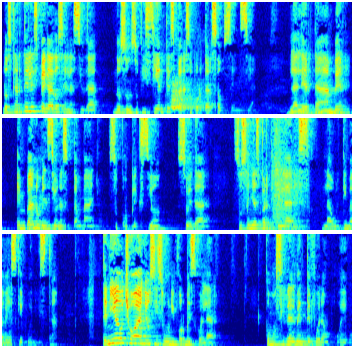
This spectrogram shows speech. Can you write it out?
Los carteles pegados en la ciudad no son suficientes para soportar su ausencia. La alerta Amber en vano menciona su tamaño, su complexión, su edad, sus señas particulares, la última vez que fue vista. Tenía ocho años y su uniforme escolar, como si realmente fuera un juego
